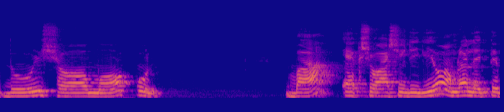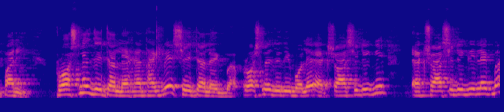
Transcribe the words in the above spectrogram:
দুই সমকোণ, বা একশো আশি ডিগ্রিও আমরা লিখতে পারি। প্রশ্নে যেটা লেখা থাকবে সেটা লিখবা। প্রশ্নে যদি বলে একশো আশি ডিগ্রি, একশো আশি ডিগ্রি লিখবা।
